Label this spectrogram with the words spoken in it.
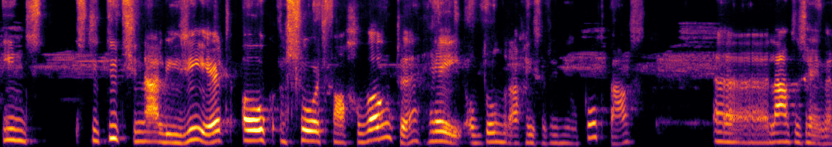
institutionaliseert ook een soort van gewoonte. hey, op donderdag is er een nieuwe podcast. laten we eens even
